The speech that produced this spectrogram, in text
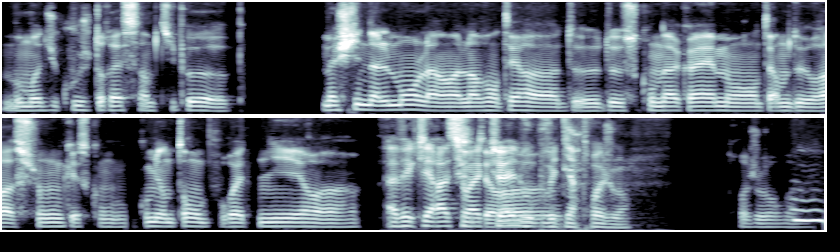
Bon, moi du coup je dresse un petit peu euh, machinalement l'in- l'inventaire euh, de, de ce qu'on a quand même en termes de rations, qu'est-ce qu'on, combien de temps on pourrait tenir, euh, Avec les rations Etc., actuelles, vous pouvez tenir 3 jours. trois jours. voilà.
